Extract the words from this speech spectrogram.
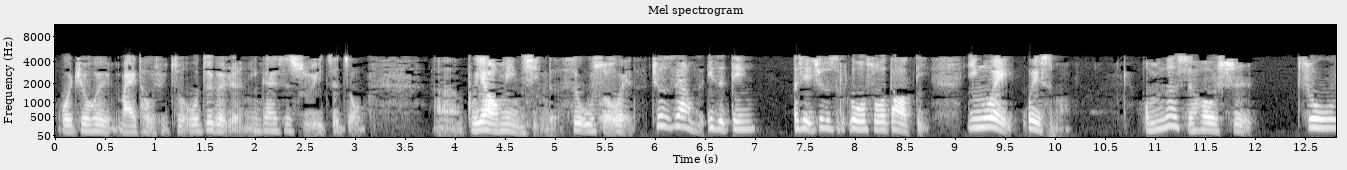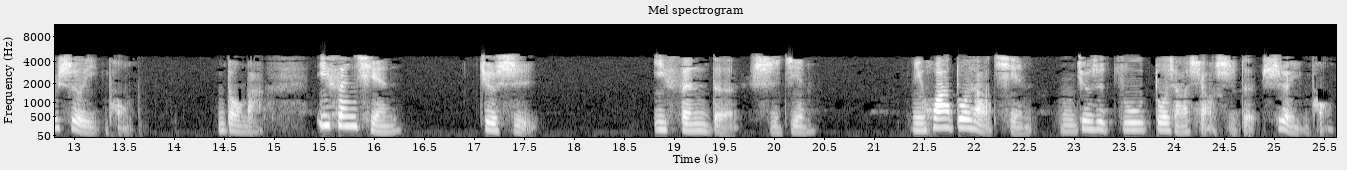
我就会埋头去做。我这个人应该是属于这种呃不要命型的，是无所谓的，就是这样子一直盯，而且就是啰嗦到底。因为为什么？我们那时候是租摄影棚，你懂吧？一分钱就是一分的时间，你花多少钱，你就是租多少小时的摄影棚。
